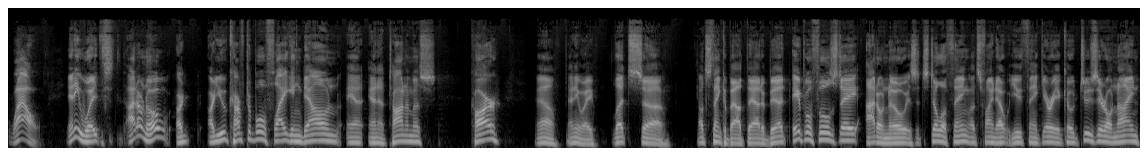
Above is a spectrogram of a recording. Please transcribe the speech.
Wow. Anyway, I don't know. Are are you comfortable flagging down an, an autonomous car? Yeah. Anyway, let's uh, let's think about that a bit. April Fool's Day. I don't know. Is it still a thing? Let's find out what you think. Area code two zero nine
